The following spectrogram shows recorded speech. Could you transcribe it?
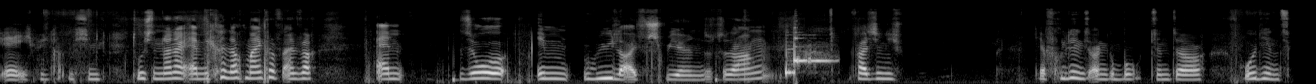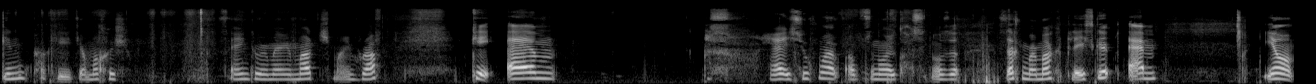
Ey, ich bin gerade ein bisschen durcheinander. Ähm, ihr könnt auch Minecraft einfach ähm, so im Real Life spielen, sozusagen. Falls ihr nicht der Frühlingsangebot sind, da hol dir ein Skin-Paket. Ja, mache ich. Thank you very much, Minecraft. Okay, ähm. Ja, ich suche mal, ob es neue kostenlose Sachen bei Marketplace gibt. Ähm. Ja.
